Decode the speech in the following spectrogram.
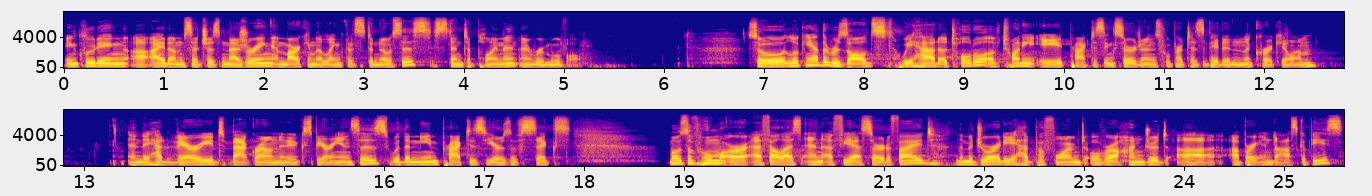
Including uh, items such as measuring and marking the length of stenosis, stent deployment, and removal. So looking at the results, we had a total of 28 practicing surgeons who participated in the curriculum. And they had varied background and experiences with a mean practice years of six, most of whom are FLS and FES certified. The majority had performed over 100 uh, upper endoscopies.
